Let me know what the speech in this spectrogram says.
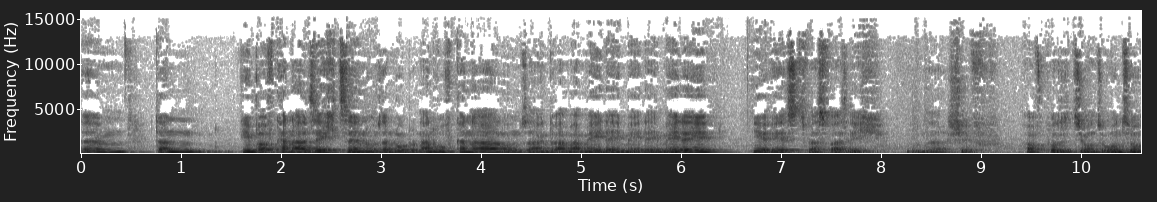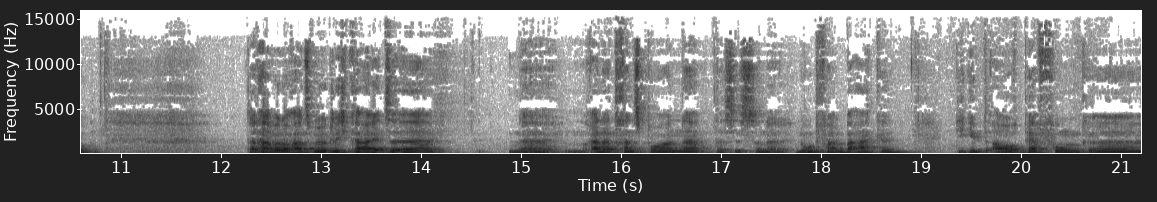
ähm, dann gehen wir auf Kanal 16, unser Not- und Anrufkanal und sagen dreimal Mayday, Mayday, Mayday. Hier ist, was weiß ich, unser Schiff auf Position so und so. Dann haben wir noch als Möglichkeit äh, eine, einen Radartransponder, das ist so eine Notfallbarke. Die gibt auch per Funk äh,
